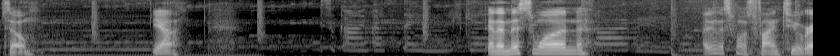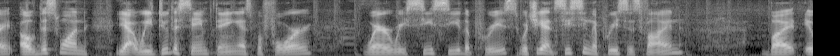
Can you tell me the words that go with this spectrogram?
So yeah. And then this one I think this one was fine too, right? Oh, this one, yeah, we do the same thing as before, where we CC the priest, which again, CCing the priest is fine, but it,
